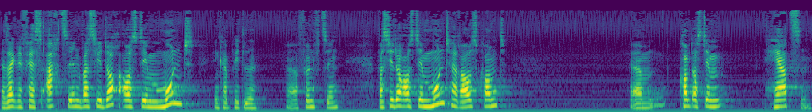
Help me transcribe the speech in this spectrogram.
Er sagt in Vers 18, was jedoch aus dem Mund, in Kapitel 15, was jedoch aus dem Mund herauskommt, ähm, kommt aus dem Herzen.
